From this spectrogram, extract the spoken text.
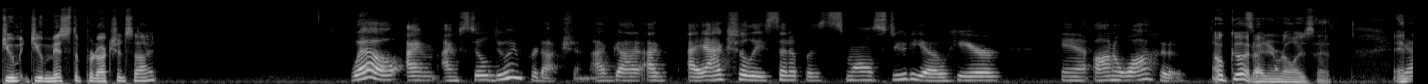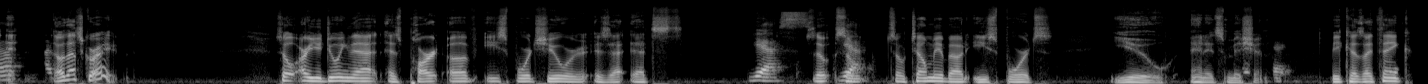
Do you do you miss the production side? Well, I'm I'm still doing production. I've got I've I actually set up a small studio here in on Oahu. Oh, good. So, I didn't realize that. And, yeah, and oh, that's great. So, are you doing that as part of Esports U, or is that that's? Yes. So, so, yeah. so, tell me about Esports U and its mission, okay. because I think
